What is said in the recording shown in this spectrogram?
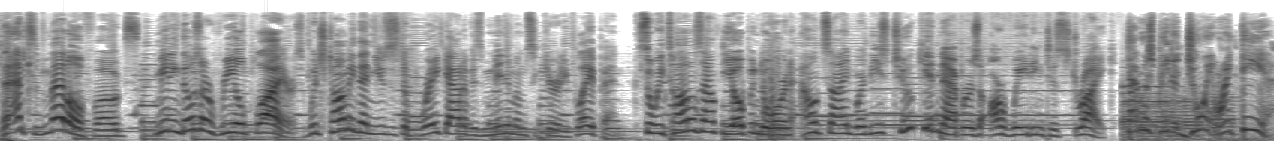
That's metal, folks! Meaning those are real pliers, which Tommy then uses to break out of his minimum security playpen. So he toddles out the open door and outside where these two kidnappers are waiting to strike. That must be the joint right there.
